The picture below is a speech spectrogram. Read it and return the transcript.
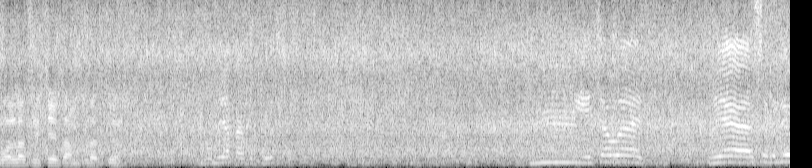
बोलला विषय संपला तू बघूया काय बघतोस हम्म, याच्यावर म्हणजे सगळे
